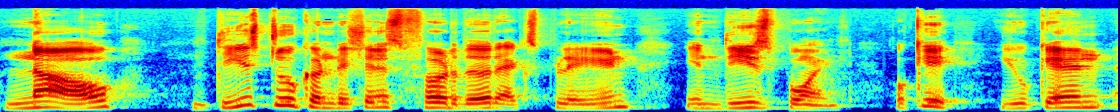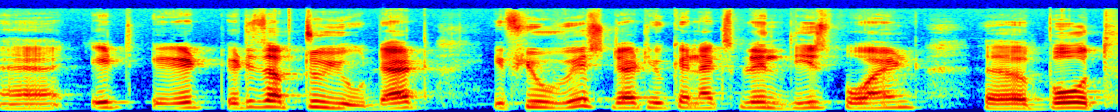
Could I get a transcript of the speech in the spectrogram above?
Now these two conditions further explained in these point okay you can uh, it, it it is up to you that if you wish that you can explain these point uh, both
